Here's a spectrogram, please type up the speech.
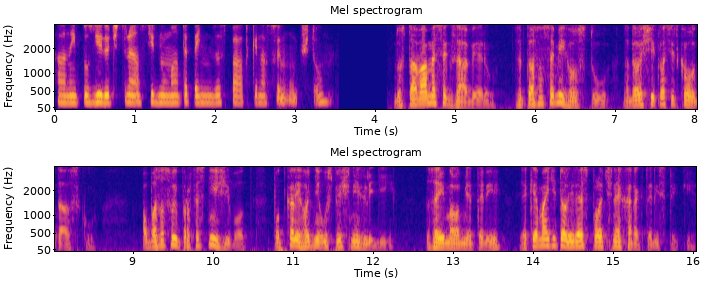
a nejpozději do 14 dnů máte peníze zpátky na svém účtu. Dostáváme se k závěru. Zeptal jsem se mých hostů na další klasickou otázku. Oba za svůj profesní život potkali hodně úspěšných lidí. Zajímalo mě tedy, jaké mají tito lidé společné charakteristiky.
